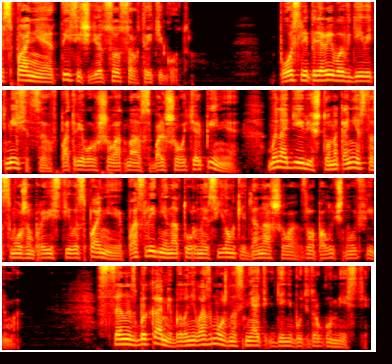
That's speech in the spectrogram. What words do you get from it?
Испания, 1943 год. После перерыва в 9 месяцев, потребовавшего от нас большого терпения, мы надеялись, что наконец-то сможем провести в Испании последние натурные съемки для нашего злополучного фильма. Сцены с быками было невозможно снять где-нибудь в другом месте.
